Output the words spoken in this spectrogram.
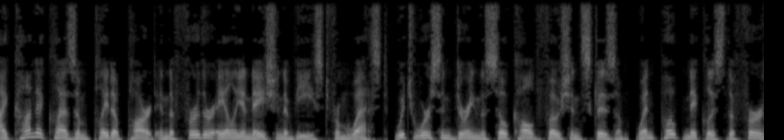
Iconoclasm played a part in the further alienation of East from West, which worsened during the so-called Photian Schism, when Pope Nicholas I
